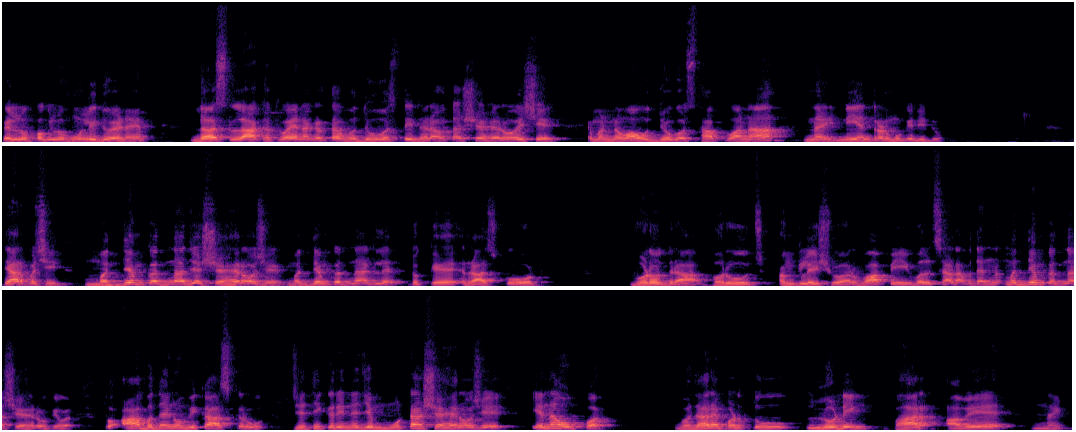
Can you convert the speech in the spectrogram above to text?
પેલું પગલું શું લીધું એને દસ લાખ અથવા એના કરતા વધુ વસ્તી ધરાવતા શહેરો હોય છે, એમાં નવા ઉદ્યોગો સ્થાપવાના નહીં, નિયંત્રણ મૂકી દીધું. ત્યાર પછી મધ્યમ કદના જે શહેરો છે, મધ્યમ કદના એટલે તો કે રાજકોટ, વડોદરા, ભરૂચ, અંકલેશ્વર, વાપી, વલસાડ, આ બધા મધ્યમ કદના શહેરો કહેવાય. તો આ બધાનો વિકાસ કરવો, જેથી કરીને જે મોટા શહેરો છે, એના ઉપર વધારે પડતું લોડિંગ ભાર આવે નહીં.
